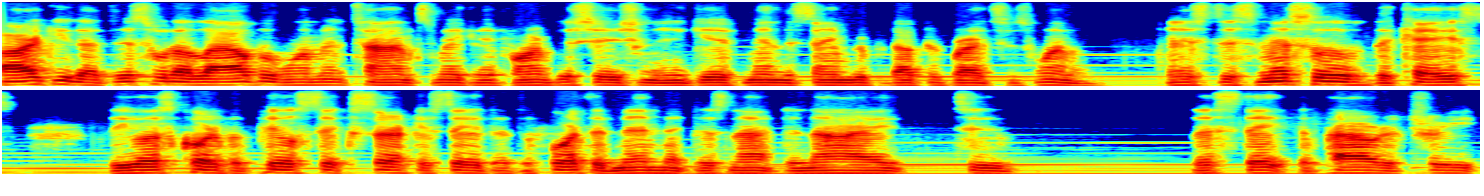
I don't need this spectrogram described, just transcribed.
argue that this would allow the woman time to make an informed decision and give men the same reproductive rights as women. In its dismissal of the case, the U.S. Court of Appeals Sixth Circuit stated that the Fourth Amendment does not deny to the state the power to treat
